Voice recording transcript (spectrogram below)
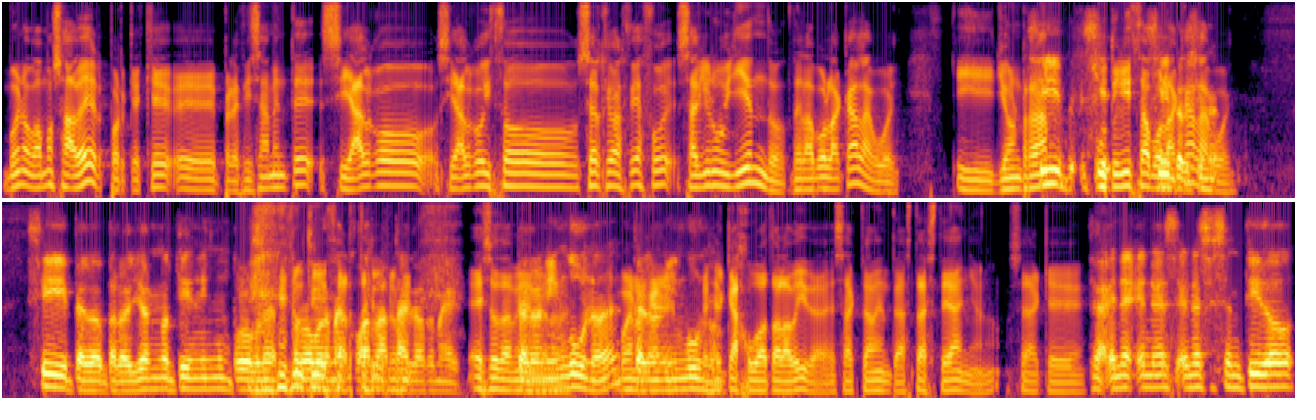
bueno, vamos a ver, porque es que eh, precisamente si algo, si algo hizo Sergio García fue salir huyendo de la bola Callaway. Y John Ram utiliza bola Callaway. Sí, pero, pero John no tiene ningún problema, en jugar la Taylor Made. Eso también. Pero ninguno, ¿eh? Bueno, pero ninguno. Es el que ha jugado toda la vida, exactamente, hasta este año, ¿no? O sea que. en, en, ese sentido.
